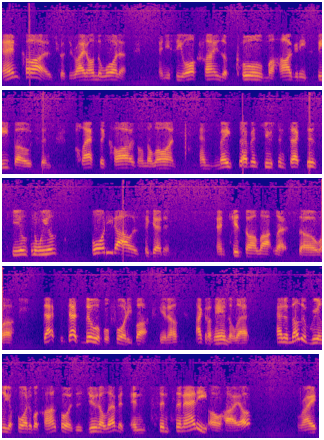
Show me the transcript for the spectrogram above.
and cars because it's right on the water. And you see all kinds of cool mahogany speedboats and classic cars on the lawn. And May 7th, Houston, Texas, Keels and Wheels, $40 to get in and kids are a lot less. So uh, that that's doable, forty bucks. You know, I can handle that. And another really affordable concourse is June 11th in Cincinnati, Ohio, right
